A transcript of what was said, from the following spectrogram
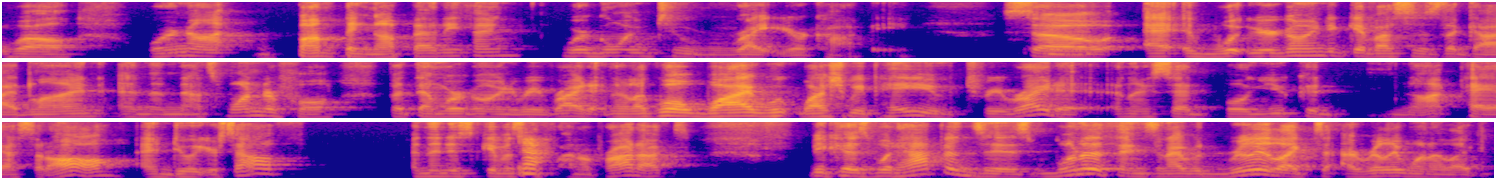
well we're not bumping up anything we're going to write your copy so mm-hmm. uh, what you're going to give us is the guideline, and then that's wonderful. But then we're going to rewrite it. And they're like, "Well, why? Why should we pay you to rewrite it?" And I said, "Well, you could not pay us at all and do it yourself, and then just give us yeah. the final product." Because what happens is one of the things, and I would really like to, I really want to like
